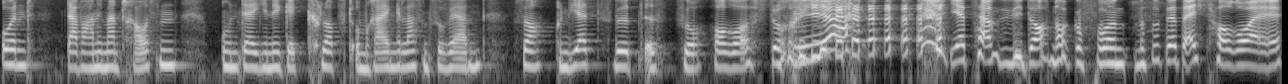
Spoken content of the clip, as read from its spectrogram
Und da war niemand draußen und derjenige klopft, um reingelassen zu werden. So, und jetzt wird es zur Horrorstory. Ja. Jetzt haben sie sie doch noch gefunden. Das ist jetzt echt Horror, ey.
